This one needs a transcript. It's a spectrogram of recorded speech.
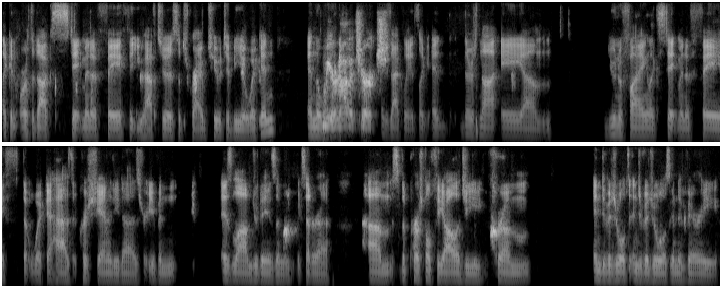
like an orthodox statement of faith that you have to subscribe to to be a Wiccan. And the we are not a church exactly, it's like it, there's not a um, unifying like statement of faith that Wicca has that Christianity does, or even Islam, Judaism, etc. Um, so the personal theology from individual to individual is going to vary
